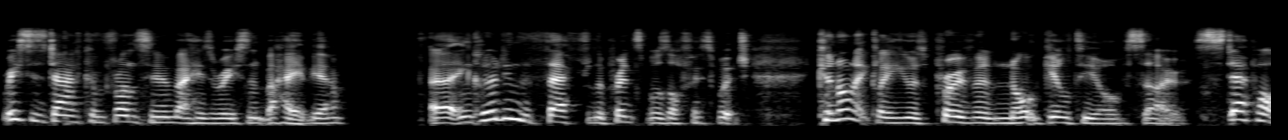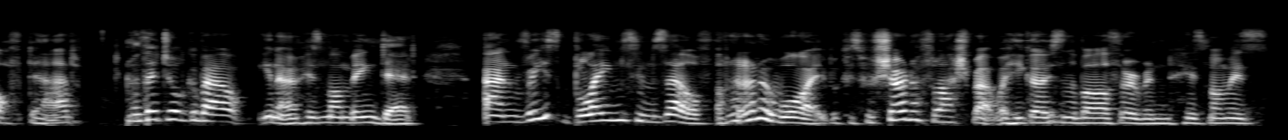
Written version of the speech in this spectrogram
Reese's dad confronts him about his recent behaviour, uh, including the theft from the principal's office, which canonically he was proven not guilty of. So step off, dad. They talk about, you know, his mum being dead and Reese blames himself, and I don't know why, because we're shown a flashback where he goes in the bathroom and his mum is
